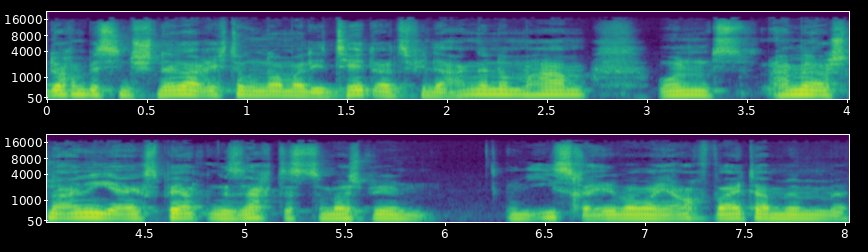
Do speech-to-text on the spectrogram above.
doch ein bisschen schneller Richtung Normalität, als viele angenommen haben. Und haben ja auch schon einige Experten gesagt, dass zum Beispiel in Israel war man ja auch weiter mit dem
